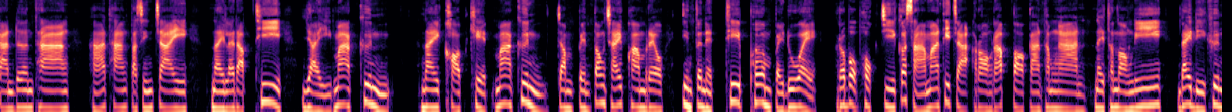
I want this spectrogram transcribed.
การเดินทาง หาทางตัดสินใจในระดับที่ใหญ่มากขึ้น ในขอบเขตมากขึ้นจำเป็นต้องใช้ความเร็วอินเทอร์เน็ตที่เพิ่มไปด้วยระบบ 6G ก็สามารถที่จะรองรับต่อการทำงานในทำนองนี้ได้ดีขึ้น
